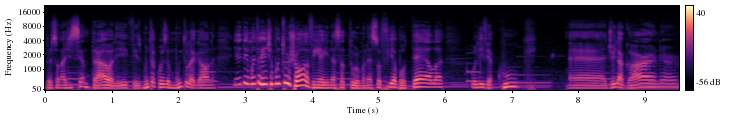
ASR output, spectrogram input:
personagem central ali, fez muita coisa muito legal, né? E aí tem muita gente muito jovem aí nessa turma, né? Sofia Botella, Olivia Cook, é, Julia Garner,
